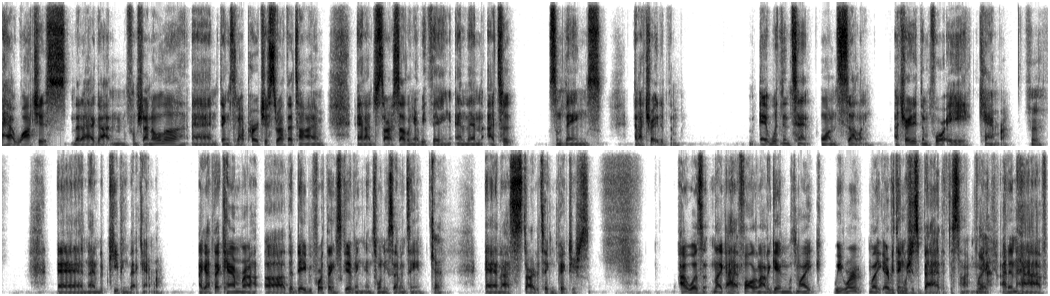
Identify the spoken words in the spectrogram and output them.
had watches that I had gotten from Shinola and things that I purchased throughout that time. And I just started selling everything. And then I took some things and I traded them eh, with intent on selling. I traded them for a camera. Hmm. And I ended up keeping that camera. I got that camera uh, the day before Thanksgiving in 2017. Okay. And I started taking pictures. I wasn't like I had fallen out again with Mike. We weren't like everything was just bad at this time. Like Yeah. I didn't have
